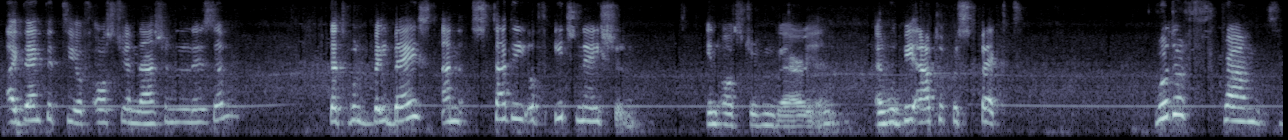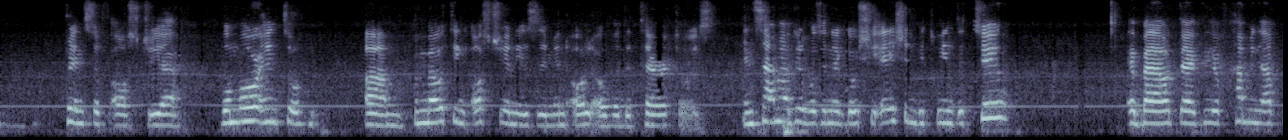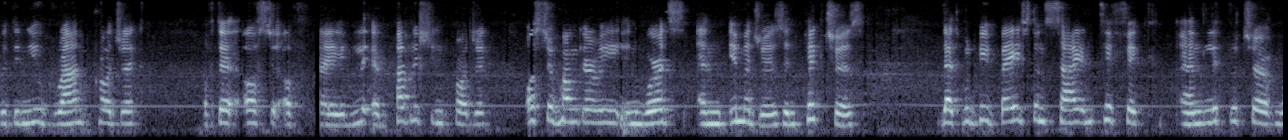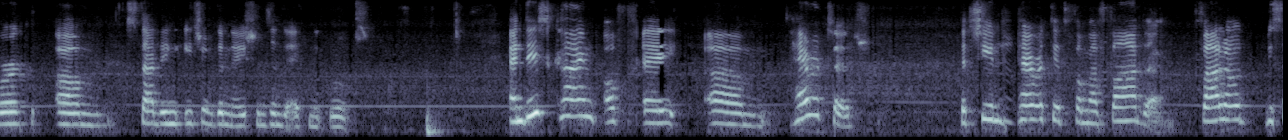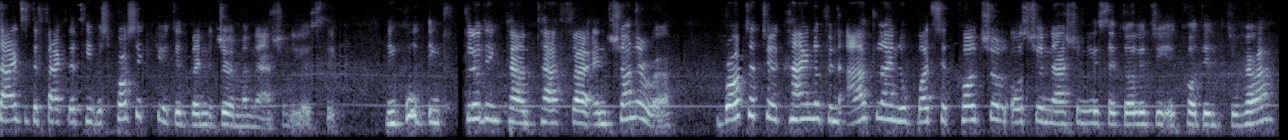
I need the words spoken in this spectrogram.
identity of Austrian nationalism that will be based on study of each nation in Austro-Hungarian and would be out of respect. Rudolf Crown Prince of Austria were more into um, promoting Austrianism in all over the territories. And somehow there was a negotiation between the two about the idea of coming up with a new grand project of the of a, a publishing project, Austro-Hungary in words and images and pictures that would be based on scientific and literature work um, studying each of the nations and the ethnic groups. And this kind of a um, heritage that she inherited from her father followed, besides the fact that he was prosecuted by the German nationalistic, include, including Count Taaffe and Schonerer, brought her to a kind of an outline of what's a cultural Austrian nationalist ideology according to her.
